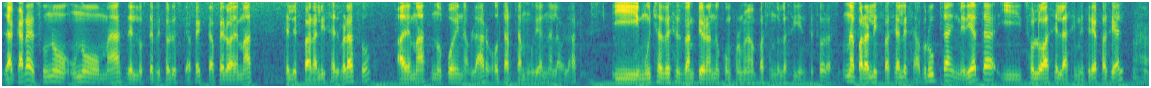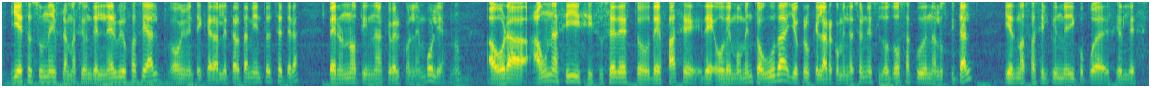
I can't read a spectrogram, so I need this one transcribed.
La cara es uno, uno más de los territorios que afecta, pero además se les paraliza el brazo, Además no pueden hablar o tartamudean al hablar y muchas veces va empeorando conforme van pasando las siguientes horas. Una parálisis facial es abrupta, inmediata y solo hace la simetría facial y eso es una inflamación del nervio facial, obviamente hay que darle tratamiento, etcétera, pero no tiene nada que ver con la embolia, ¿no? Ahora, aún así, si sucede esto de fase de, o de momento aguda, yo creo que la recomendación es los dos acuden al hospital y es más fácil que un médico pueda decirles,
